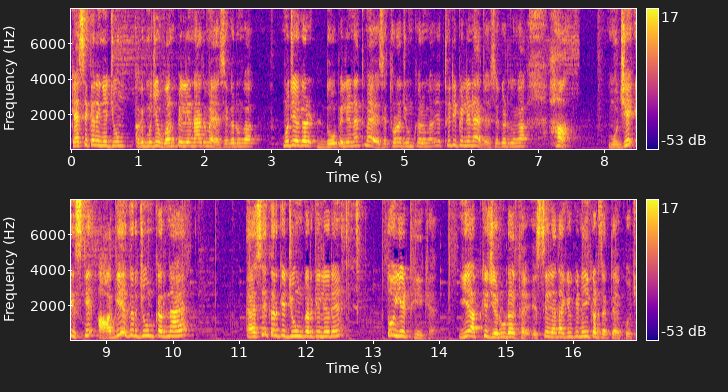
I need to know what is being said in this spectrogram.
कैसे करेंगे जूम अगर मुझे वन पे लेना है तो मैं ऐसे करूँगा। मुझे अगर दो पे लेना है तो मैं ऐसे थोड़ा जूम करूँगा, या थ्री पे लेना है तो ऐसे कर दूँगा। हाँ मुझे इसके आगे अगर जूम करना है, ऐसे करके जूम करके ले रहे हैं तो ये ठीक है। ये आपकी ज़रूरत है, इससे ज़्यादा क्योंकि नहीं कर सकते हैं कुछ।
